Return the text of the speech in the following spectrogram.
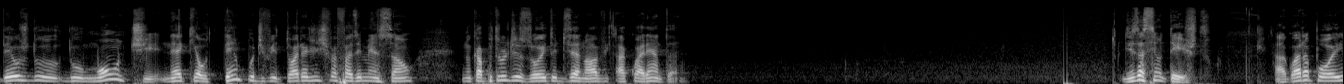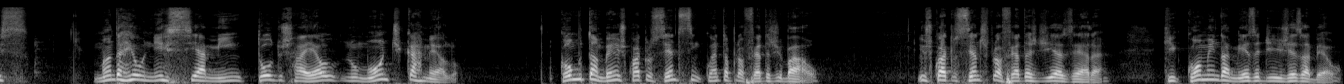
Deus do, do monte, né, que é o tempo de vitória, a gente vai fazer menção no capítulo 18, 19 a 40. Diz assim o texto: Agora, pois, manda reunir-se a mim todo Israel no Monte Carmelo, como também os 450 profetas de Baal e os 400 profetas de Azera, que comem da mesa de Jezabel.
